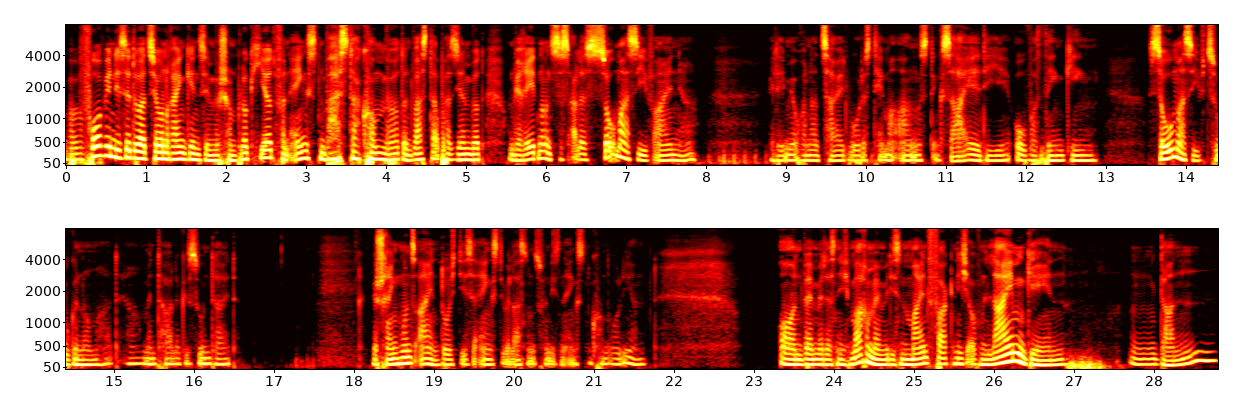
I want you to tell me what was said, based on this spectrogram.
Aber bevor wir in die Situation reingehen, sind wir schon blockiert von Ängsten, was da kommen wird und was da passieren wird. Und wir reden uns das alles so massiv ein, ja. Wir leben ja auch in einer Zeit, wo das Thema Angst, Anxiety, Overthinking so massiv zugenommen hat, ja, mentale Gesundheit. Wir schränken uns ein durch diese Ängste, wir lassen uns von diesen Ängsten kontrollieren. Und wenn wir das nicht machen, wenn wir diesen Mindfuck nicht auf den Leim gehen, dann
